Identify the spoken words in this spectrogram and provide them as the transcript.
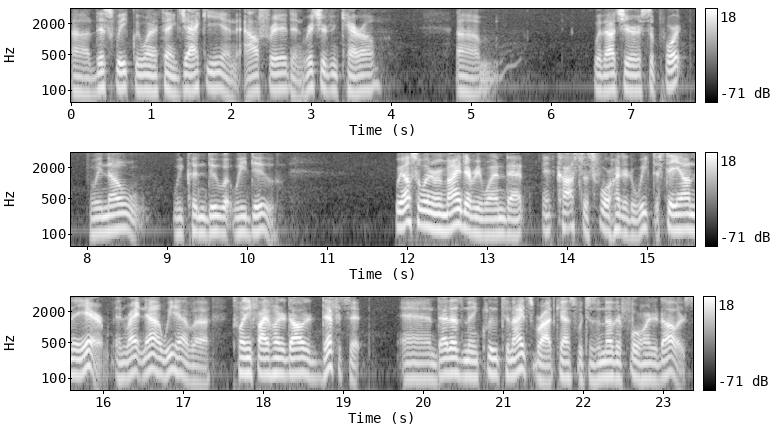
Uh, this week, we want to thank Jackie and Alfred and Richard and Carol. Um, without your support, we know we couldn't do what we do. We also want to remind everyone that it costs us 400 a week to stay on the air, and right now we have a $2,500 deficit, and that doesn't include tonight's broadcast, which is another $400.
